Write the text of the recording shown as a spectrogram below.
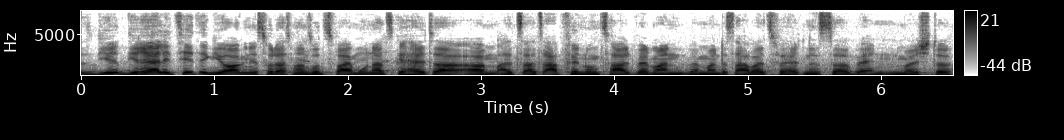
die, die, Realität in Georgien ist so, dass man so zwei Monatsgehälter ähm, als, als Abfindung zahlt, wenn man, wenn man das Arbeitsverhältnis äh, beenden möchte.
